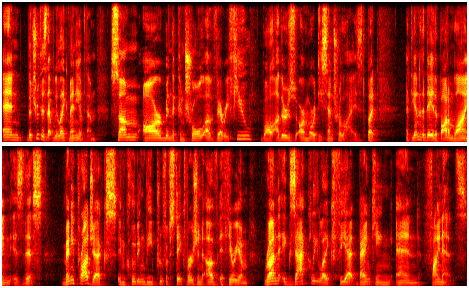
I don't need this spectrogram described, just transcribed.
and the truth is that we like many of them. Some are in the control of very few, while others are more decentralized. But at the end of the day, the bottom line is this Many projects, including the proof of stake version of Ethereum, run exactly like fiat banking and finance,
